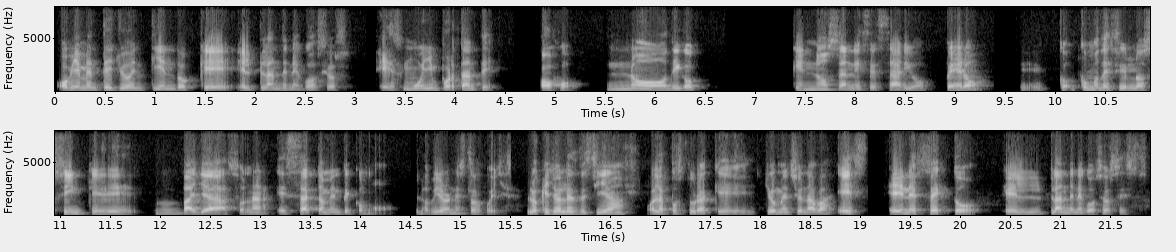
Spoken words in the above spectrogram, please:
Obviamente yo entiendo que el plan de negocios es muy importante. Ojo, no digo que no sea necesario, pero, eh, ¿cómo decirlo sin que vaya a sonar exactamente como lo vieron estos güeyes? Lo que yo les decía, o la postura que yo mencionaba, es, en efecto, el plan de negocios es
